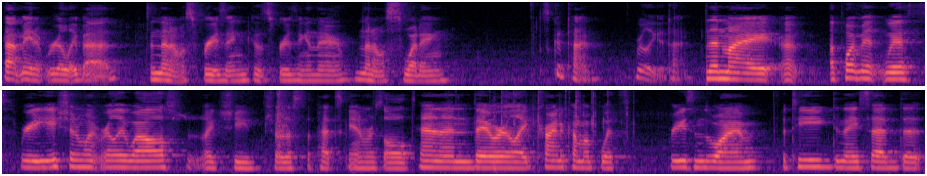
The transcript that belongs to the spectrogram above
That made it really bad. And then I was freezing because it's freezing in there. And then I was sweating. It's a good time. Really good time. And then my uh, appointment with radiation went really well. Like she showed us the PET scan results. And then they were like trying to come up with reasons why I'm fatigued. And they said that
